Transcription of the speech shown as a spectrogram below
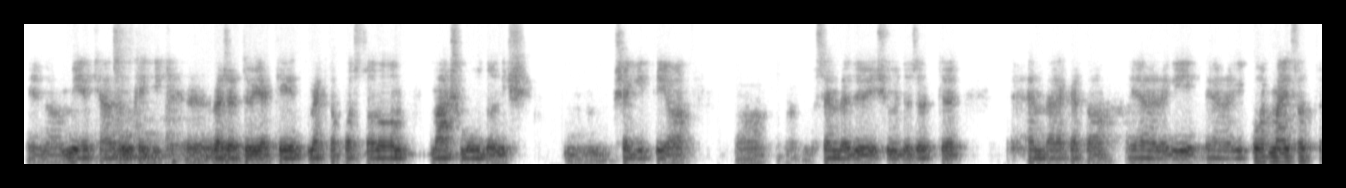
én a mi egyházunk egyik vezetőjeként megtapasztalom, más módon is mm, segíti a, a szenvedő és üldözött embereket a, jelenlegi, jelenlegi kormányzat,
